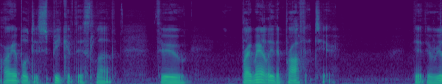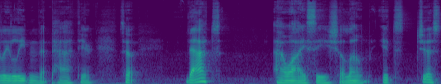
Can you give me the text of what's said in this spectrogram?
are able to speak of this love through primarily the prophets here. They're, they're really leading the path here. So that's how I see shalom. It's just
